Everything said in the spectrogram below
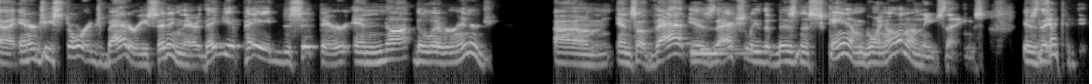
uh, energy storage battery sitting there, they get paid to sit there and not deliver energy. Um, and so that is mm. actually the business scam going on on these things is that exactly.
